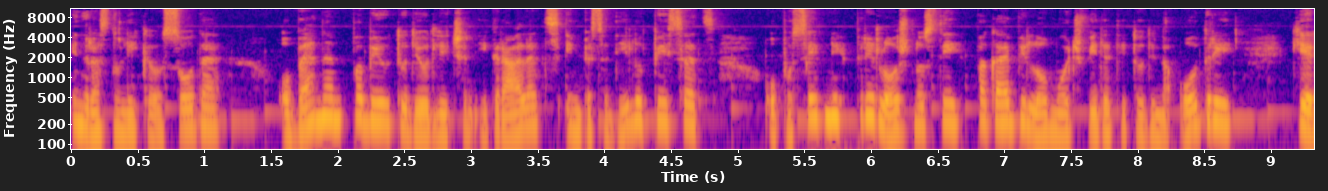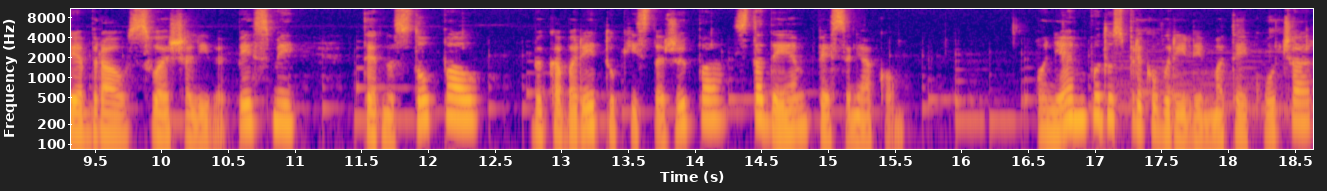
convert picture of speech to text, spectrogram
in raznolike usode, obenem pa bil tudi odličen igralec in besedilopisec, o posebnih priložnostih pa ga je bilo moč videti tudi na odri, kjer je bral svoje šalive pesmi ter nastopal v kabaretu Kista Žipa s Tadejem Vesenjakom. O njem bodo spregovorili Matej Kočar,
